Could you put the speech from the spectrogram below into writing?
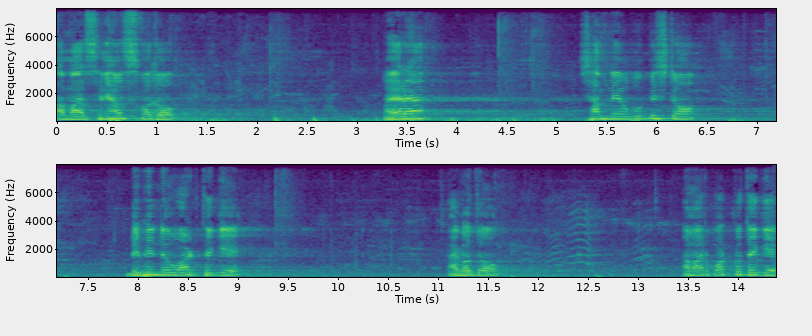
আমার স্নেহাস্পদ ভাইয়েরা সামনে উপবিষ্ট বিভিন্ন ওয়ার্ড থেকে আগত আমার পক্ষ থেকে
